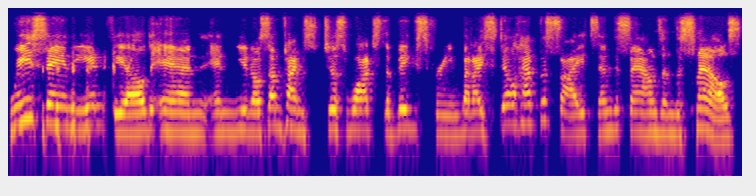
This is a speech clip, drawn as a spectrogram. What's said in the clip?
We stay in the infield and and you know sometimes just watch the big screen, but I still have the sights and the sounds and the smells.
